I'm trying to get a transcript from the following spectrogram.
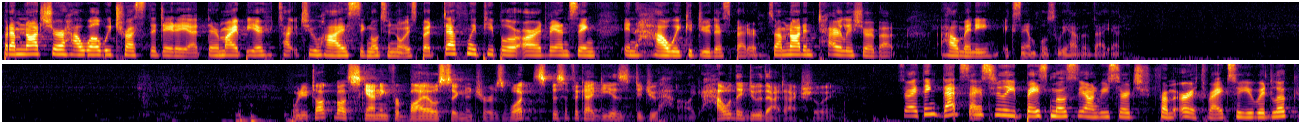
but I'm not sure how well we trust the data yet. There might be a too high signal to noise, but definitely people are, advancing in how we could do this better. So I'm not entirely sure about how many examples we have of that yet. When you talk about scanning for biosignatures, what specific ideas did you like? How would they do that actually? So I think that's actually based mostly on research from Earth, right? So you would look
